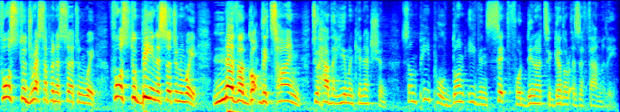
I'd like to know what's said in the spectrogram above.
forced to dress up in a certain way, forced to be in a certain way. Never got the time to have a human connection. Some people don't even sit for dinner together as a family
